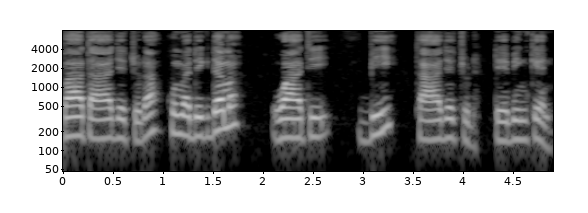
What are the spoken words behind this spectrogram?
Baa ta'a jechuudha. Kuma digdama waatii B ta'a jechuudha deebiin kenna.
